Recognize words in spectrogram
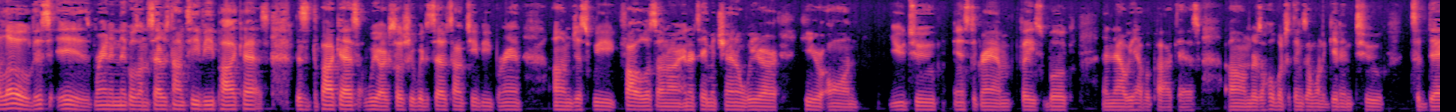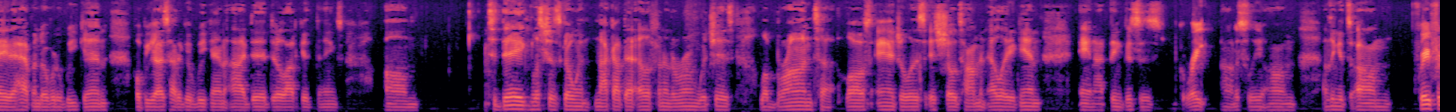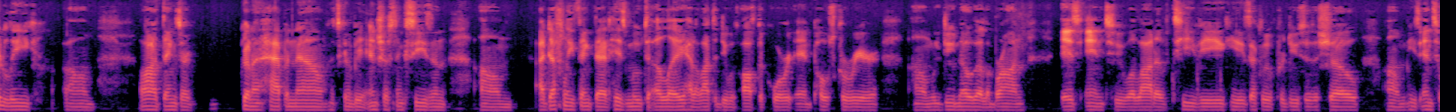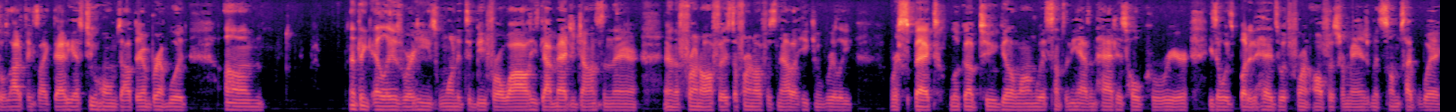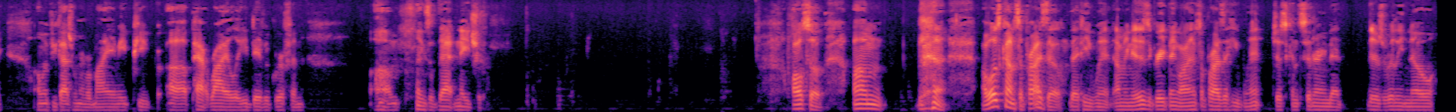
Hello, this is Brandon Nichols on the Savage Time TV podcast. This is the podcast we are associated with the Savage Time TV brand. Um, just we follow us on our entertainment channel. We are here on YouTube, Instagram, Facebook, and now we have a podcast. Um, there's a whole bunch of things I want to get into today that happened over the weekend. Hope you guys had a good weekend. I did, did a lot of good things. Um, today, let's just go and knock out that elephant in the room, which is LeBron to Los Angeles. It's showtime in LA again. And I think this is great, honestly. Um, I think it's um, great for the league. Um, a lot of things are to happen now. It's to be an interesting season. Um, I definitely think that his move to LA had a lot to do with off the court and post career. Um, we do know that LeBron is into a lot of TV. He executive produces a show. Um, he's into a lot of things like that. He has two homes out there in Brentwood. Um, I think LA is where he's wanted to be for a while. He's got Magic Johnson there and the front office. The front office now that he can really respect, look up to, get along with, something he hasn't had his whole career. He's always butted heads with front office or management some type of way. Um, if you guys remember Miami, Pete, uh, Pat Riley, David Griffin, um, things of that nature. Also, um, I was kind of surprised though that he went. I mean, it is a great thing. Why I'm surprised that he went, just considering that there's really no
